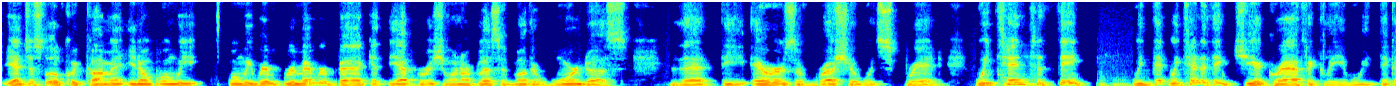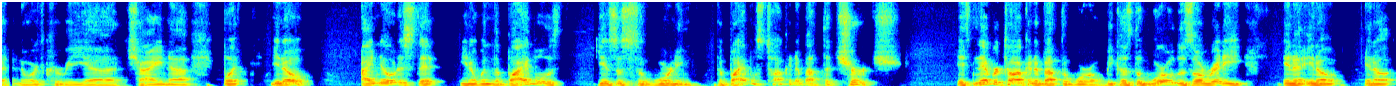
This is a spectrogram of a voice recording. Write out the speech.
Yeah, just a little quick comment. You know, when we when we re- remember back at the apparition when our Blessed Mother warned us that the errors of Russia would spread, we tend mm-hmm. to think mm-hmm. we th- we tend to think geographically. We think of North Korea, China, but you know, I noticed that you know when the Bible gives us a warning, the Bible's talking about the church. It's never talking about the world because the world is already in a you know in a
